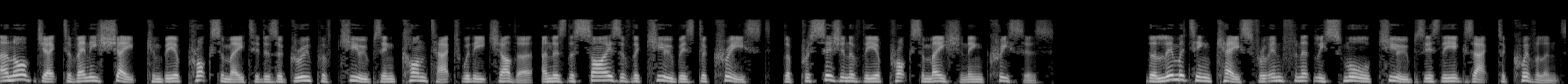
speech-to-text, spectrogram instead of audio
An object of any shape can be approximated as a group of cubes in contact with each other, and as the size of the cube is decreased, the precision of the approximation increases. The limiting case for infinitely small cubes is the exact equivalence.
